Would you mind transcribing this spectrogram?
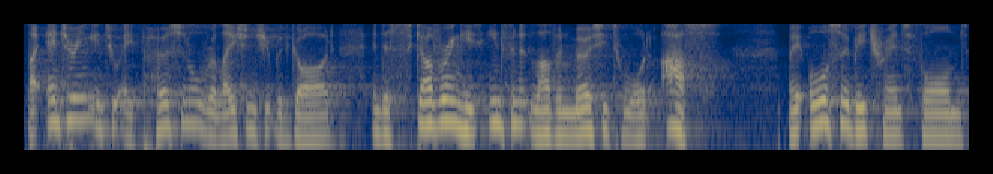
by entering into a personal relationship with God and discovering His infinite love and mercy toward us, may also be transformed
